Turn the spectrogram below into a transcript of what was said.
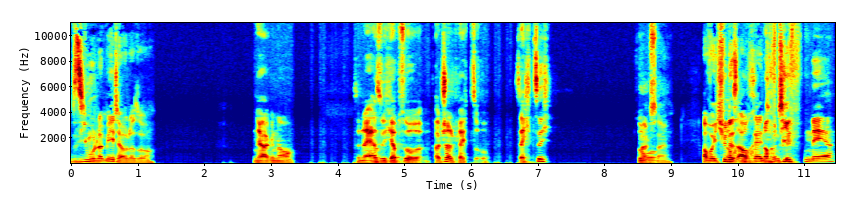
700 Meter oder so. Ja, genau. Sondern eher so, ich habe so Deutschland vielleicht so 60. So Mag sein. Aber ich finde es auch relativ noch in tief. Küstennähe.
